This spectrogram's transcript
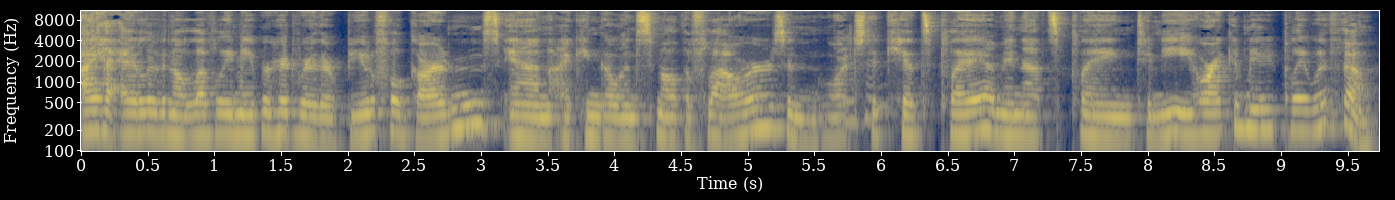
I, I live in a lovely neighborhood where there are beautiful gardens and I can go and smell the flowers and watch mm-hmm. the kids play. I mean, that's playing to me, or I could maybe play with them.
